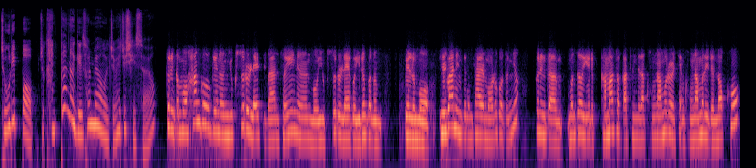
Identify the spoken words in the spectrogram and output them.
조리법 좀 간단하게 설명을 좀 해주시겠어요? 그러니까 뭐 한국에는 육수를 내지만 저희는 뭐 육수를 내고 이런 거는 별로 뭐 일반인들은 잘 모르거든요. 그러니까 먼저 이렇게 가마솥 같은 데다 콩나물을 생 콩나물을 넣고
